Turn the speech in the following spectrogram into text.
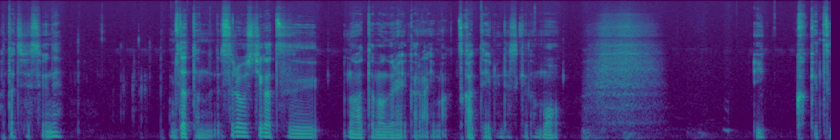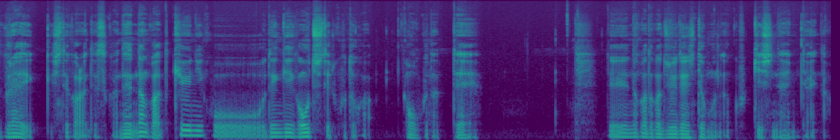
形ですよね。だったので、それを7月の頭ぐらいから今使っているんですけども、ヶ月ぐらいしてからですかね、なんか急にこう電源が落ちてることが多くなって、で、なかなか充電してもなんか復帰しないみたいな。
